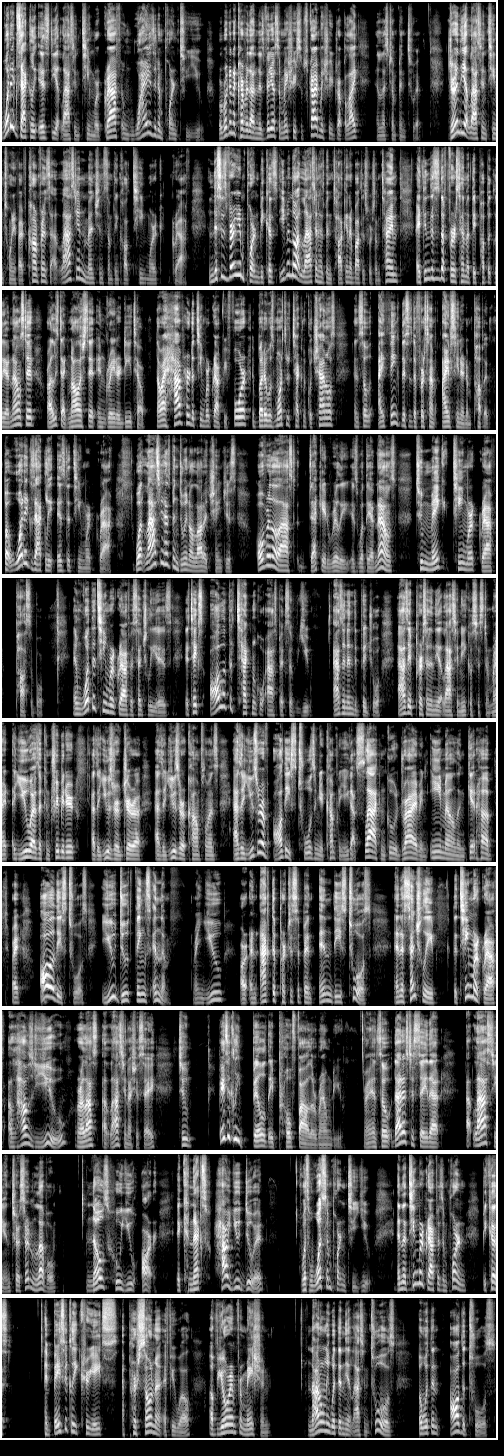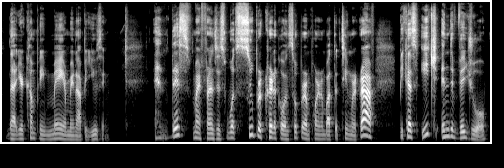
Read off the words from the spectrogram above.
What exactly is the Atlassian Teamwork Graph and why is it important to you? Well, we're going to cover that in this video, so make sure you subscribe, make sure you drop a like, and let's jump into it. During the Atlassian Team 25 conference, Atlassian mentioned something called Teamwork Graph. And this is very important because even though Atlassian has been talking about this for some time, I think this is the first time that they publicly announced it, or at least acknowledged it in greater detail. Now, I have heard the Teamwork Graph before, but it was more through technical channels, and so I think this is the first time I've seen it in public. But what exactly is the teamwork graph? What Atlassian has been doing a lot of changes over the last decade, really, is what they announced to make teamwork graph possible. And what the teamwork graph essentially is, it takes all of the technical aspects of you, as an individual, as a person in the Atlassian ecosystem, right? You as a contributor, as a user of Jira, as a user of Confluence, as a user of all these tools in your company. You got Slack and Google Drive and email and GitHub, right? All of these tools, you do things in them, right? You are an active participant in these tools. And essentially, the teamwork graph allows you, or Atlassian, I should say, to basically build a profile around you, right? And so that is to say that Atlassian, to a certain level, knows who you are. It connects how you do it with what's important to you. And the teamwork graph is important because it basically creates a persona, if you will, of your information, not only within the Atlassian tools, but within all the tools that your company may or may not be using. And this, my friends, is what's super critical and super important about the teamwork graph because each individual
